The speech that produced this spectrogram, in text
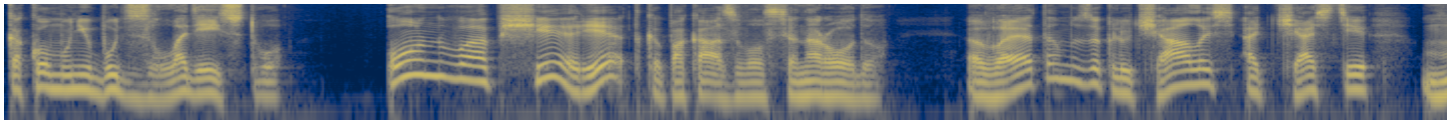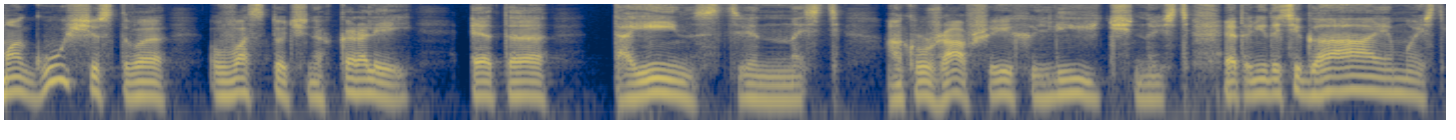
какому-нибудь злодейству. Он вообще редко показывался народу. В этом заключалось отчасти могущество восточных королей. Это таинственность, окружавшая их личность, эта недосягаемость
